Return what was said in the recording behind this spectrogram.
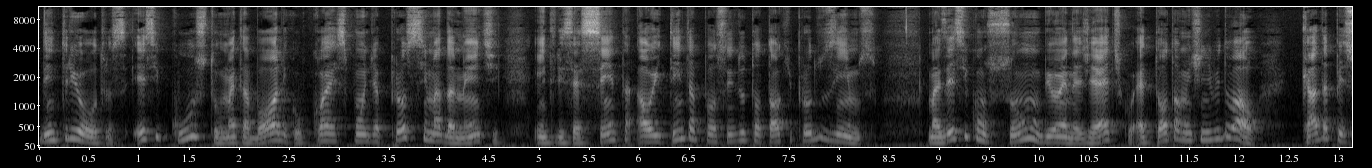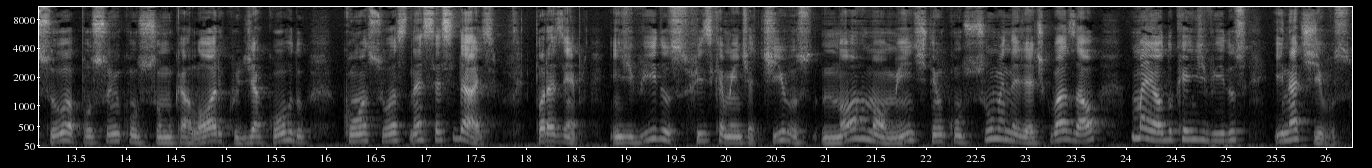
dentre outros. Esse custo metabólico corresponde aproximadamente entre 60 a 80% do total que produzimos. Mas esse consumo bioenergético é totalmente individual. Cada pessoa possui um consumo calórico de acordo com as suas necessidades. Por exemplo, indivíduos fisicamente ativos normalmente têm um consumo energético basal maior do que indivíduos inativos.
